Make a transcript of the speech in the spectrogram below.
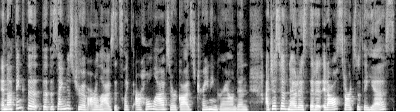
And I think that, that the same is true of our lives. It's like our whole lives are God's training ground. And I just have noticed that it, it all starts with a yes.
